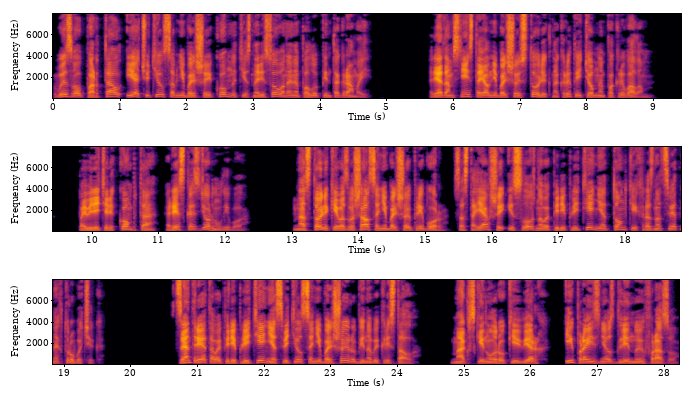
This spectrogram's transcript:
вызвал портал и очутился в небольшой комнате с нарисованной на полу пентаграммой. Рядом с ней стоял небольшой столик, накрытый темным покрывалом. Повелитель Компта резко сдернул его. На столике возвышался небольшой прибор, состоявший из сложного переплетения тонких разноцветных трубочек. В центре этого переплетения светился небольшой рубиновый кристалл. Маг вскинул руки вверх и произнес длинную фразу.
